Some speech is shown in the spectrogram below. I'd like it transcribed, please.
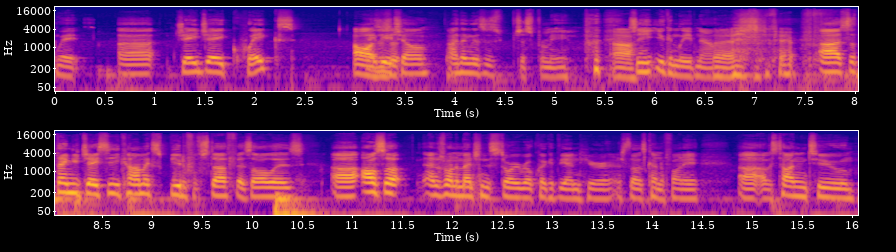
Wait. Uh JJ Quakes. Oh, Maybe this a-. I think this is just for me. Oh. so you, you can leave now. Uh. So thank you, JC Comics. Beautiful stuff as always. Uh, also, I just want to mention the story real quick at the end here. So that was kind of funny. Uh, I was talking to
